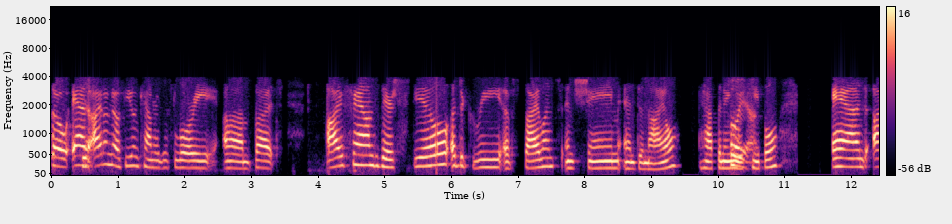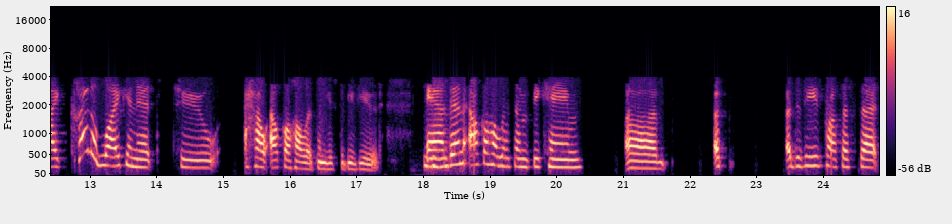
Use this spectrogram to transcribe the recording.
So, and Yeah. I don't know if you encounter this, Lori, um, but I found there's still a degree of silence and shame and denial happening Oh, with yeah. people. And I kind of liken it to how alcoholism used to be viewed. Mm-hmm. And then alcoholism became um, a, a disease process that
